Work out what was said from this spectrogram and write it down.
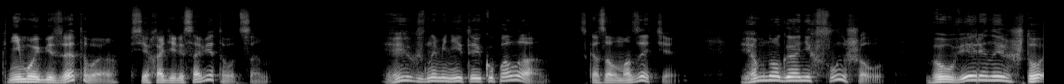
К нему и без этого все ходили советоваться. «Их знаменитые купола», — сказал Мазетти. «Я много о них слышал. Вы уверены, что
